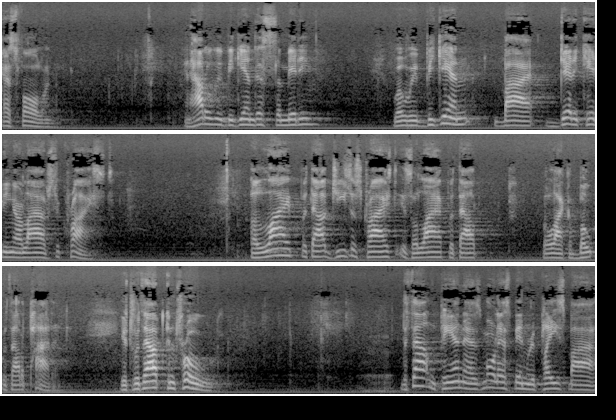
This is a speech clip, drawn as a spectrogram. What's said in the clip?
has fallen. And how do we begin this submitting? Well, we begin by dedicating our lives to Christ. A life without Jesus Christ is a life without, well, like a boat without a pilot. It's without control. The fountain pen has more or less been replaced by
